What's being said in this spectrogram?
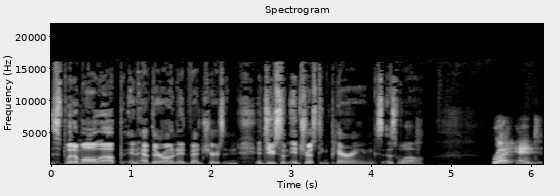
split them all up and have their own adventures and and do some interesting pairings as well. Right, and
